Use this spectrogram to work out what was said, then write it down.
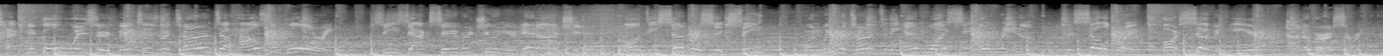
technical wizard makes his return to House of Glory. See Zack Sabre Jr. in action on December 16th when we return to the NYC Arena to celebrate our seven year anniversary.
